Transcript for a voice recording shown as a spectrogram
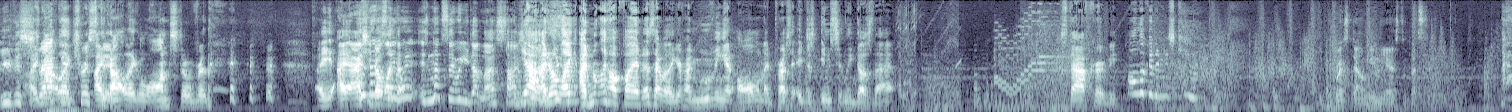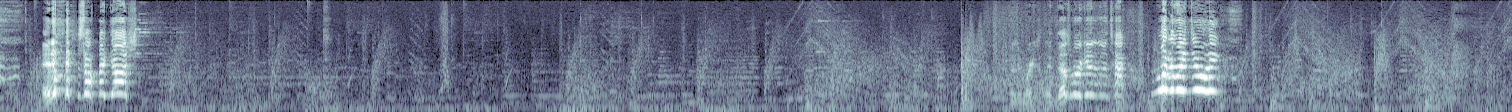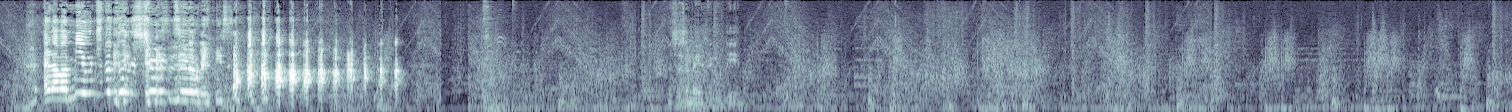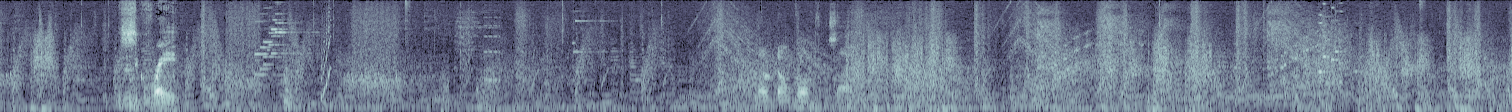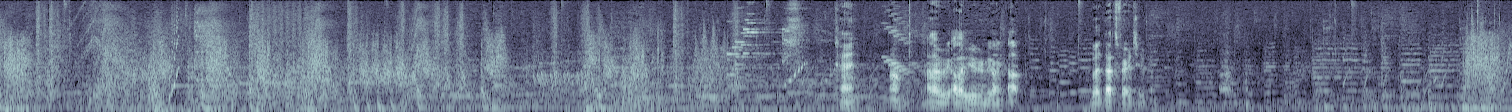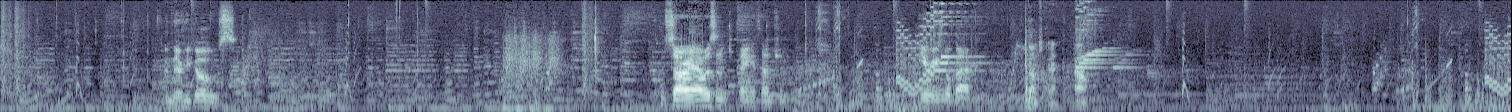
You I distracted got like Tristan. I got like launched over there. I, I actually don't like that. way- Isn't that the same way you did last time? Yeah, I don't like I don't like how Fire does that. Way. like if I'm moving at all and I press it, it just instantly does that. Staff Kirby. Oh look at him, he's cute. You press down, be in the air is the best thing. It is. Oh my gosh. It work? It does work as an attack. What am I doing? And I'm immune to the things shooting Isn't it amazing? This is amazing indeed. This is great. Okay. Oh, I thought, we, I thought you were gonna be going up, but that's fair too. and there he goes. I'm sorry, I wasn't paying attention. Here, we can go back. No, it's okay. Oh.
